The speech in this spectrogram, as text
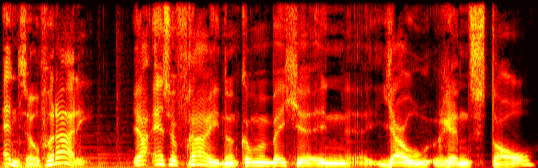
Enzo Ferrari. Ja, Enzo Ferrari. Dan komen we een beetje in eh, jouw renstal.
